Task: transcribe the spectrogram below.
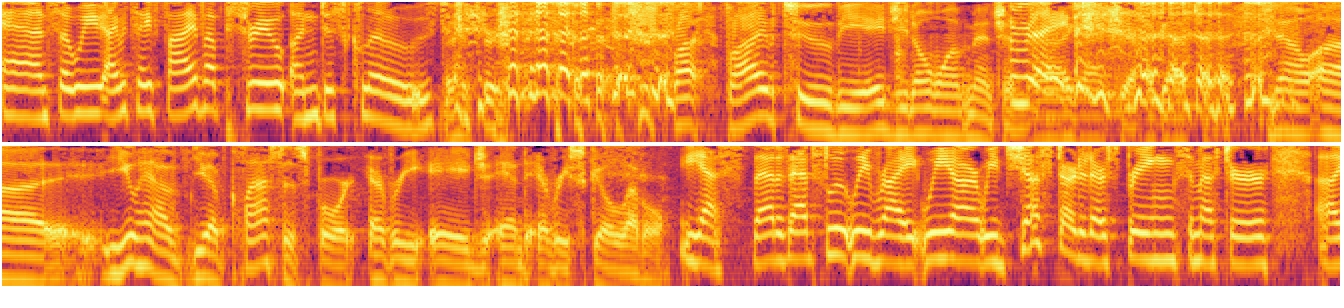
and so we, I would say, five up through undisclosed. five, five, to the age you don't want mentioned. Right. I got you. I got you. Now, uh, you have you have classes for every age and every skill level. Yes, that is absolutely right. We are. We just started our spring semester uh,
